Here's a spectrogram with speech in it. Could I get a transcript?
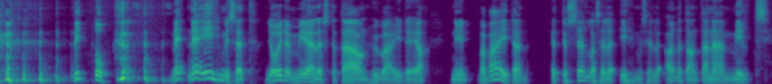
Vittu. Ne, ne ihmiset, joiden mielestä tämä on hyvä idea, niin mä väitän, että jos sellaiselle ihmiselle annetaan tänään miltsi,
